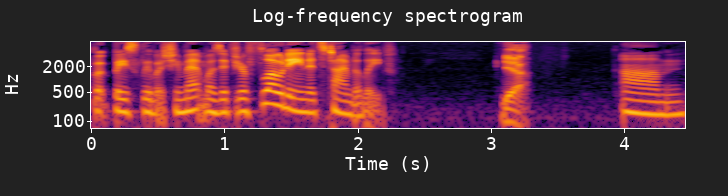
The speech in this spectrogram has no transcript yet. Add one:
but basically what she meant was if you're floating it's time to leave Yeah. Um,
